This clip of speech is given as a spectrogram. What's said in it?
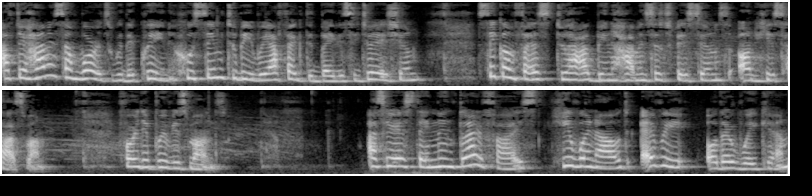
After having some words with the queen, who seemed to be reaffected by the situation, she confessed to have been having suspicions on his husband for the previous months. As her statement clarifies, he went out every other weekend,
